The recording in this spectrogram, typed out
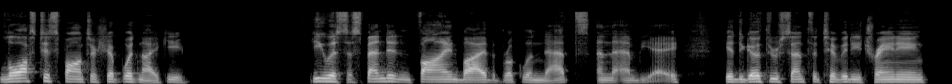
lost his sponsorship with Nike. He was suspended and fined by the Brooklyn Nets and the NBA. He had to go through sensitivity training.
